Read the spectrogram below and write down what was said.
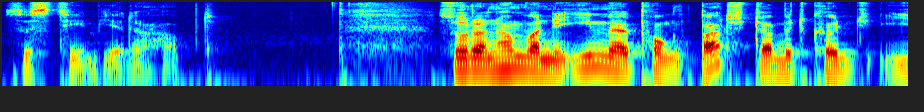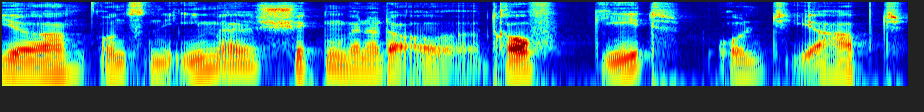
System ihr da habt. So, dann haben wir eine E-Mail.bat. Damit könnt ihr uns eine E-Mail schicken, wenn ihr da drauf geht und ihr habt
